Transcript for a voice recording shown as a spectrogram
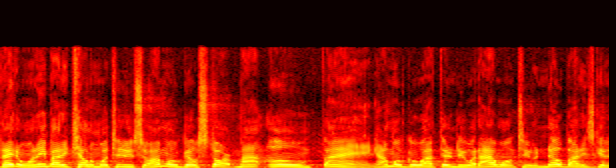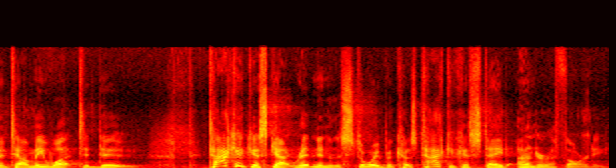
they don't want anybody to tell them what to do. So I'm going to go start my own thing. I'm going to go out there and do what I want to, and nobody's going to tell me what to do. Tychicus got written into the story because Tychicus stayed under authority.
